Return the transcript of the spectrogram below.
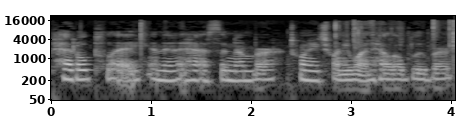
Petal Play, and then it has the number 2021 Hello Bluebird.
